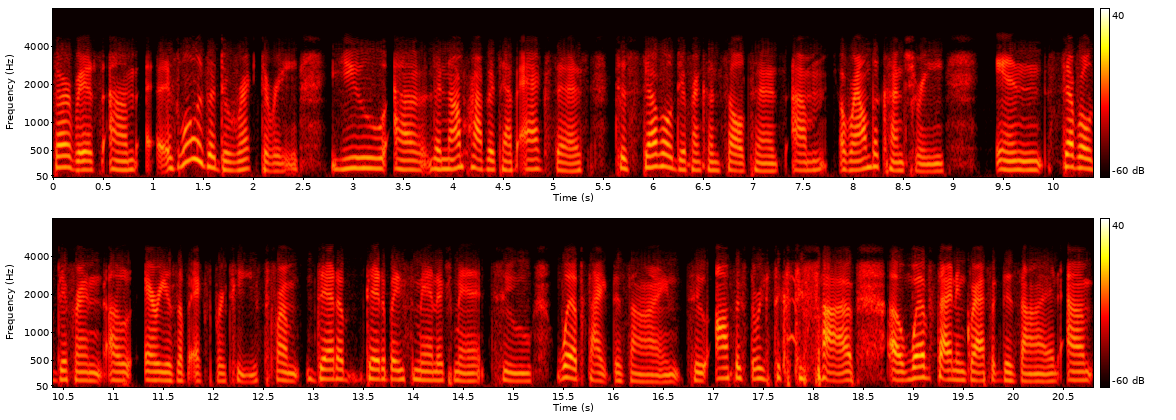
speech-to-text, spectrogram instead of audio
service um, as well as a directory. You uh, the nonprofits have access to several different consultants um, around the country in several different uh, areas of expertise, from data, database management to website design to Office 365, uh, website and graphic design. Um,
